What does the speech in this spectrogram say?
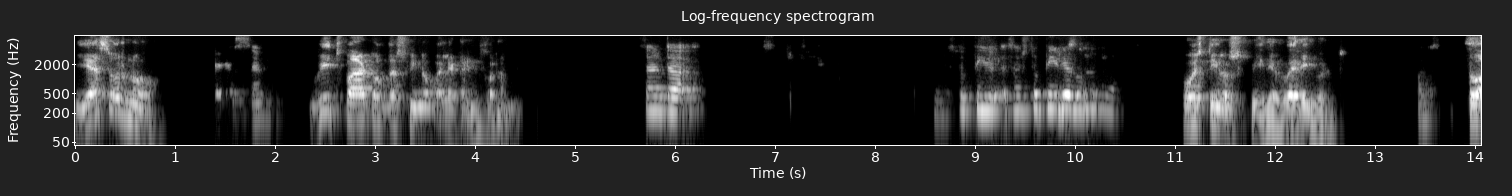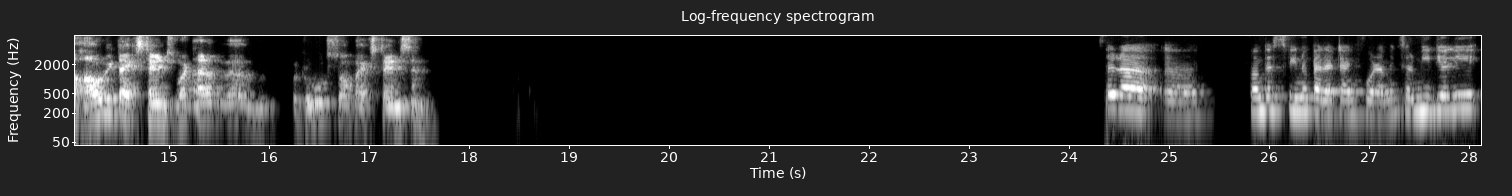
Yes or no? yes, sir. Which part of the sphenopalatine foramen? Sir, the superior, sir, superior. Posterior superior, very good. So how it extends? What are the routes of extension? Sir, uh, uh, from the sphenopalatine foramen, sir, medially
